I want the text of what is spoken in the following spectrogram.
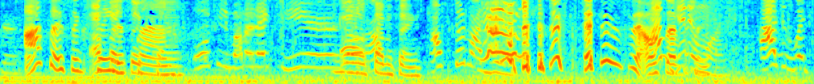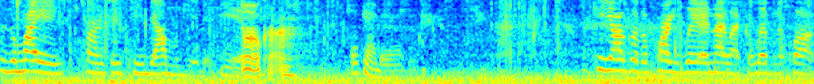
piercing. I say 16 I say is fine. 16. 14 by the next year. Oh, 17. I'm still not getting it. She said, oh, I'm 17. getting one. I just wait till somebody turns 16. Then I'm gonna get it. Yeah. Okay. That's not bad. Can y'all go to parties late at night, like 11 o'clock?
